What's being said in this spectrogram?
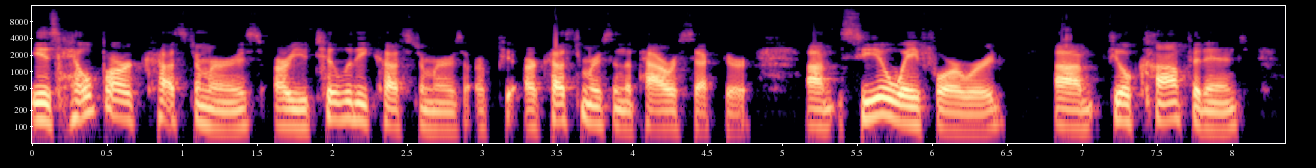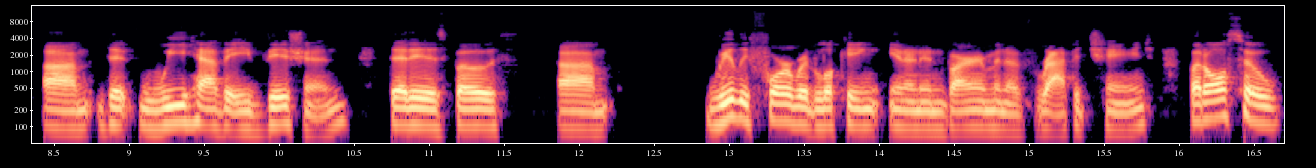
is help our customers, our utility customers, our, our customers in the power sector, um, see a way forward, um, feel confident um, that we have a vision that is both really forward looking in an environment of rapid change, but also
